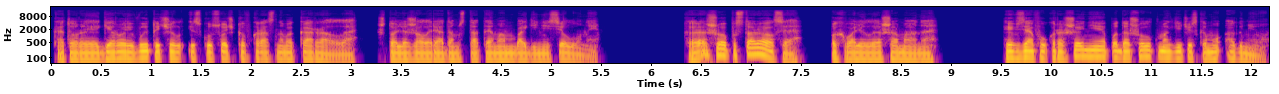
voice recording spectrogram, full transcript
которые герой выточил из кусочков красного коралла, что лежал рядом с тотемом богини Силуны. «Хорошо постарался», — похвалил я шамана. И, взяв украшение, подошел к магическому огню.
